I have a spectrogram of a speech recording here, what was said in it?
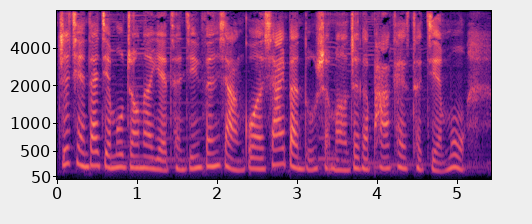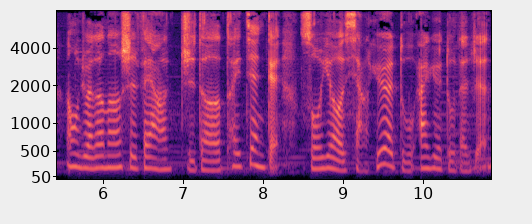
之前在节目中呢，也曾经分享过下一本读什么这个 Podcast 节目。那我觉得呢是非常值得推荐给所有想阅读、爱阅读的人。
